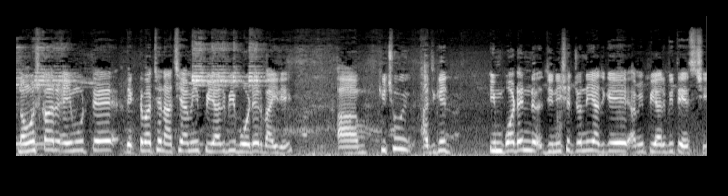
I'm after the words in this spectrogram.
নমস্কার, এই মুহূর্তে দেখতে পাচ্ছেন আছি আমি পিআরবি বোর্ডের বাইরে। কিছু আজকে ইম্পর্টেন্ট জিনিসের জন্যই আজকে আমি পিআরবিতে এসেছি।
